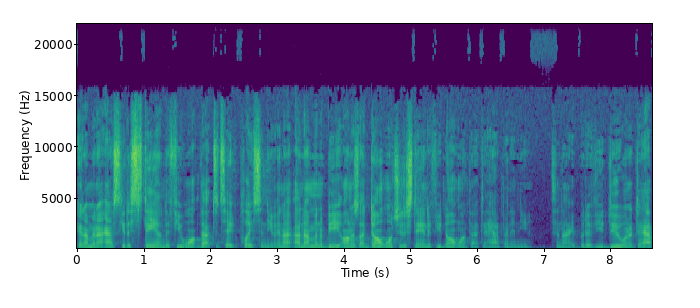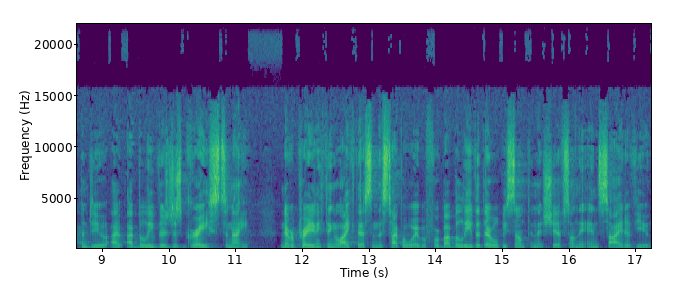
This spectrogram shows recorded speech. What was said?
And I'm going to ask you to stand if you want that to take place in you. And, I, and I'm going to be honest, I don't want you to stand if you don't want that to happen in you tonight. But if you do want it to happen to you, I, I believe there's just grace tonight never prayed anything like this in this type of way before, but I believe that there will be something that shifts on the inside of you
